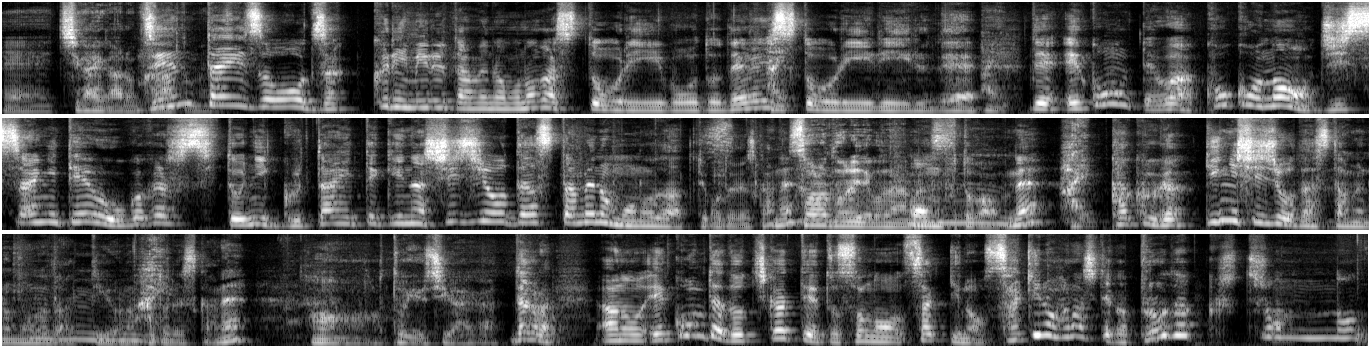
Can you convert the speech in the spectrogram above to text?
えー違いがある全体像をざっくり見るためのものがストーリーボードで、ストーリーリールで、はい。で絵コンテは個々の実際に手を動かす人に具体的な指示を出すためのものだっていうことですかね。その通りでございます。音符とかをね、はい。各楽器に指示を出すためのものだっていうようなことですかね。ああという違いが。だからあの絵コンテはどっちかっていうとそのさっきの先の話というかプロダクションの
